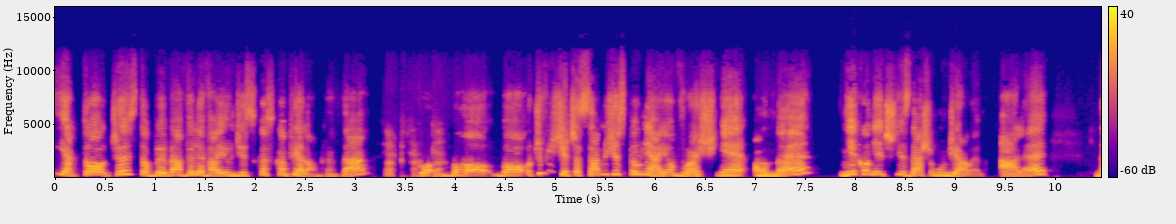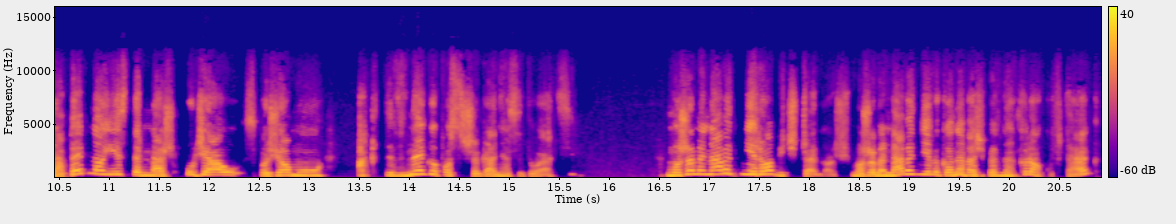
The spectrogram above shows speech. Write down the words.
jak to często bywa, wylewają dziecko z kąpielą, prawda? Tak, tak, bo, tak. Bo, bo oczywiście czasami się spełniają właśnie one, niekoniecznie z naszym udziałem, ale na pewno jest ten nasz udział z poziomu aktywnego postrzegania sytuacji. Możemy nawet nie robić czegoś, możemy nawet nie wykonywać pewnych kroków, tak?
